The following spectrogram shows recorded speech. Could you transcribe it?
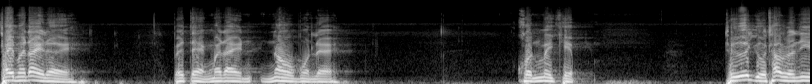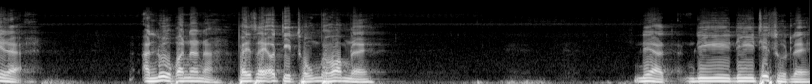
ใช้ไม่ได้เลย ไปแต่งไม่ได้เน่าหมดเลย คนไม่เก็บ ถืออยู่เท่านี้แหละ อันรูปอันนั้นน่ะ ไปใส่เอาติดถุงไปพร้อมเลย เนี่ยดีดีที่สุดเลย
